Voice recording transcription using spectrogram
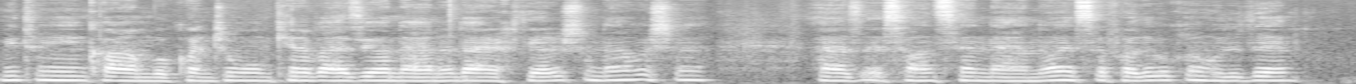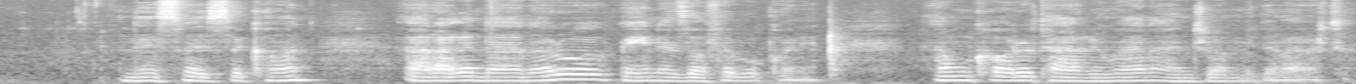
می‌تونید این کارم بکنید. چون ممکنه بعضی ها نعنا در اختیارشون نباشه از اسانس نعنا استفاده بکنید. حدود نصف استکان عرق نعنا رو به این اضافه بکنید. همون کار رو تقریبا انجام میده براتون.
